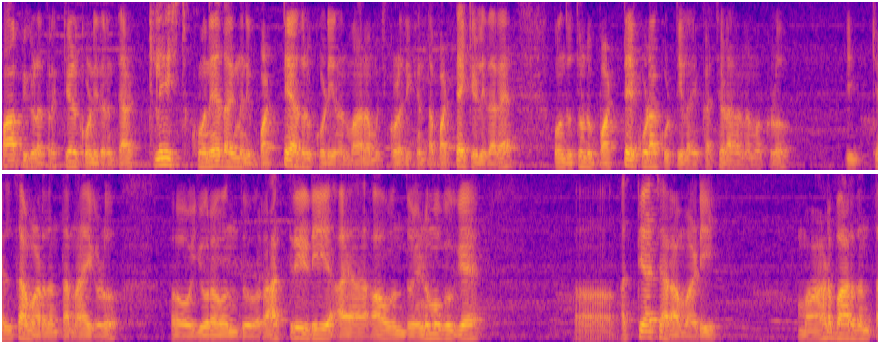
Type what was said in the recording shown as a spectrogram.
ಪಾಪಿಗಳ ಹತ್ರ ಕೇಳ್ಕೊಂಡಿದ್ದರಂತೆ. ಅಟ್ಲೀಸ್ಟ್ ಕೊನೆಯದಾಗಿ ನನಗೆ ಬಟ್ಟೆ ಆದರೂ ಕೊಡಿ, ನನ್ನ ಮಾನ ಮುಚ್ಕೊಳ್ಳೋದಕ್ಕಿಂತ ಬಟ್ಟೆ ಕೇಳಿದ್ದಾರೆ. ಒಂದು ತುಂಡು ಬಟ್ಟೆ ಕೂಡ ಕೊಟ್ಟಿಲ್ಲ ಈ ಕಚಡ ನನ್ನ ಮಕ್ಕಳು. ಈ ಕೆಲಸ ಮಾಡಿದಂಥ ನಾಯಿಗಳು. ಇವರ ಒಂದು ರಾತ್ರಿ ಇಡೀ ಆ- ಒಂದು ಹೆಣ್ಮಗುಗೆ ಅತ್ಯಾಚಾರ ಮಾಡಿ ಮಾಡಬಾರ್ದಂಥ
